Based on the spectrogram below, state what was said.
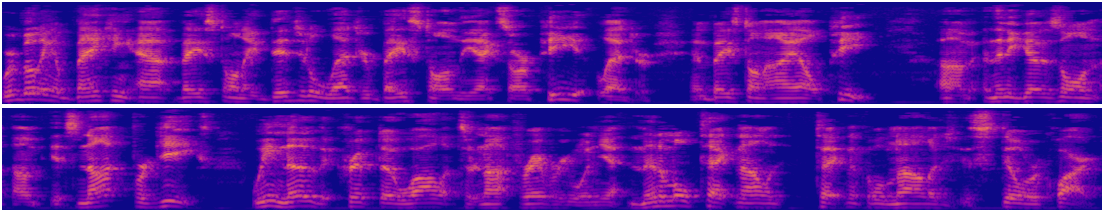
We're building a banking app based on a digital ledger, based on the XRP ledger, and based on ILP. Um, and then he goes on, um, it's not for geeks. We know that crypto wallets are not for everyone yet. Minimal technical knowledge is still required.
